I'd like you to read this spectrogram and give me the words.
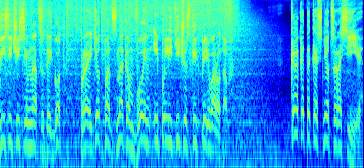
2017 год пройдет под знаком войн и политических переворотов. Как это коснется России?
